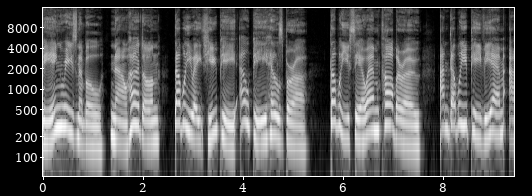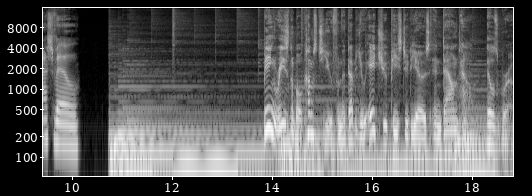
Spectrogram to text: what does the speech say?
Being Reasonable, now heard on WHUP LP Hillsborough, WCOM Carrboro, and WPVM Asheville. Being Reasonable comes to you from the WHUP studios in downtown Hillsborough,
